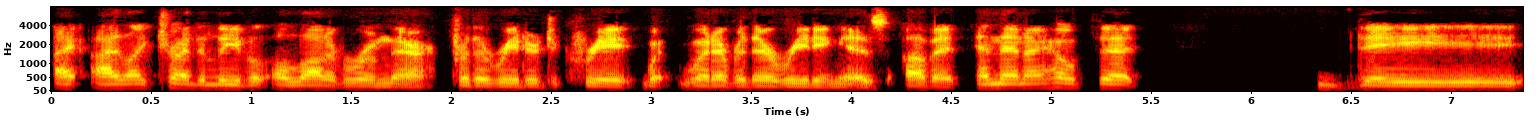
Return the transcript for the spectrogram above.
I, I, like try to leave a, a, lot of room there for the reader to create wh- whatever their reading is of it, and then I hope that they,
